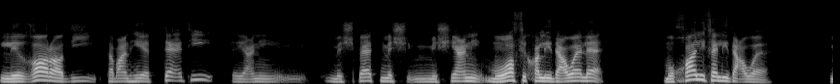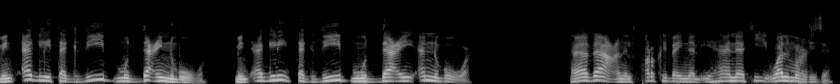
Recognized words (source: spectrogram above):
لغرض طبعا هي بتأتي يعني مش بات مش مش يعني موافقة لدعواه لا مخالفة لدعواه من أجل تكذيب مدعي النبوة من أجل تكذيب مدعي النبوة. هذا عن الفرق بين الإهانة والمعجزة.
